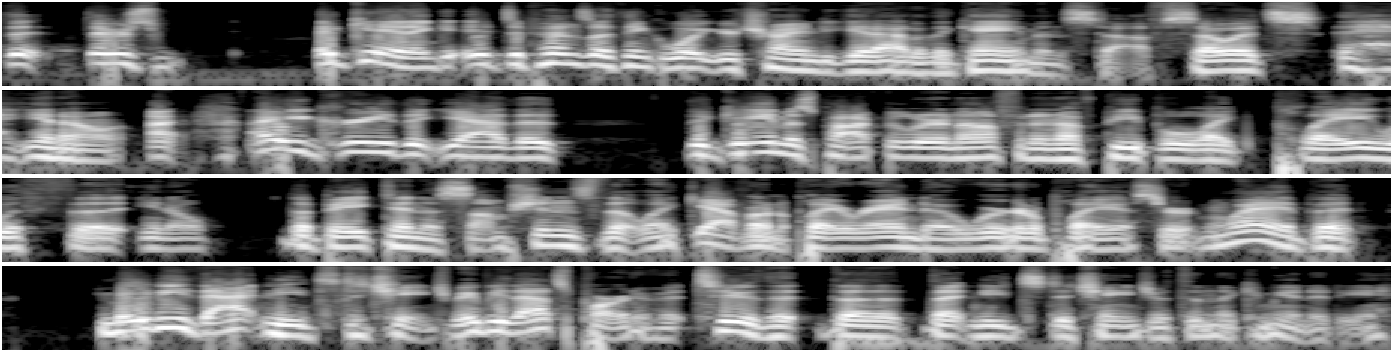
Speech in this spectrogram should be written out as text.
th- there's, again, it, depends, I think, what you're trying to get out of the game and stuff. So it's, you know, I, I agree that, yeah, the, the game is popular enough and enough people like play with the, you know, the baked in assumptions that like, yeah, if I'm going to play rando, we're going to play a certain way, but maybe that needs to change. Maybe that's part of it too, that the, that needs to change within the community.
